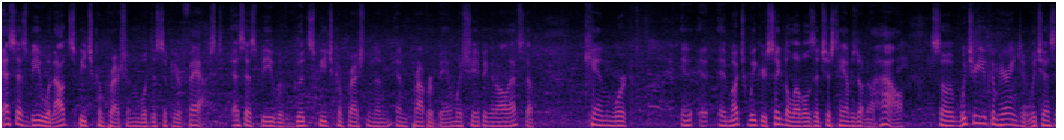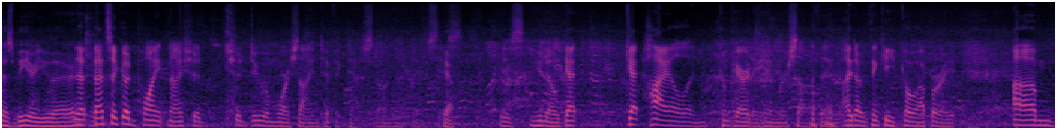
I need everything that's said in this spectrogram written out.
SSB without speech compression will disappear fast. SSB with good speech compression and, and proper bandwidth shaping and all that stuff can work in, at much weaker signal levels that just hams don't know how. So, which are you comparing to? Which SSB are you? Uh, That, that's a good point, and I should should do a more scientific test on that basis. Is you know get get Heil and compare to him or something. I don't think he'd cooperate. Um,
